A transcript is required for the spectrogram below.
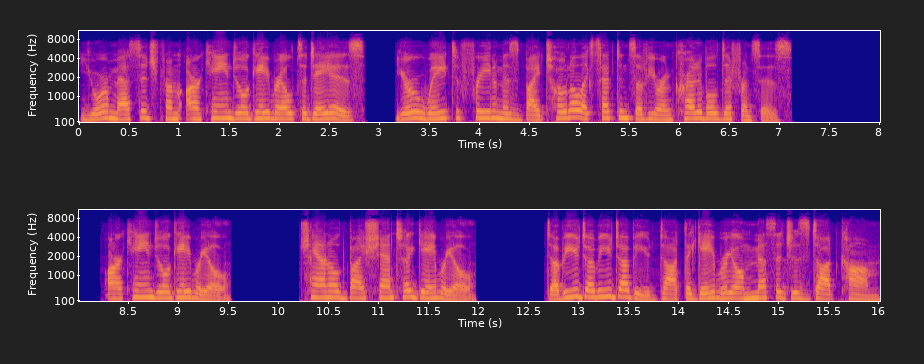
Your message from Archangel Gabriel today is, your way to freedom is by total acceptance of your incredible differences. Archangel Gabriel. Channeled by Shanta Gabriel www.thegabrielmessages.com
